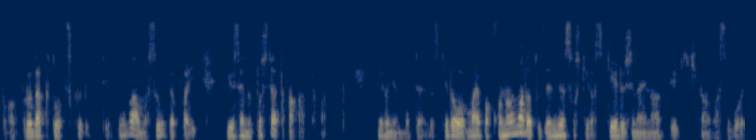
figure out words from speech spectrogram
とか、プロダクトを作るっていう方が、まあ、すごくやっぱり優先度としては高かったかなと。いうふうに思ってるんですけど、まあ、やっぱこのままだと全然組織がスケールしないなっていう危機感がすごい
